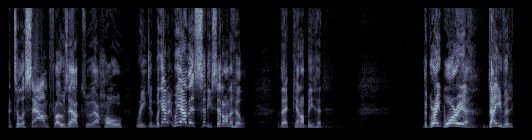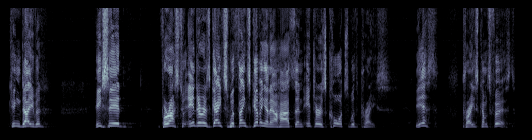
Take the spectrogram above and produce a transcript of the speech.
until the sound flows out to our whole region. We, got, we are that city set on a hill that cannot be hid. The great warrior David, King David, he said, For us to enter his gates with thanksgiving in our hearts and enter his courts with praise. Yes, praise comes first.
